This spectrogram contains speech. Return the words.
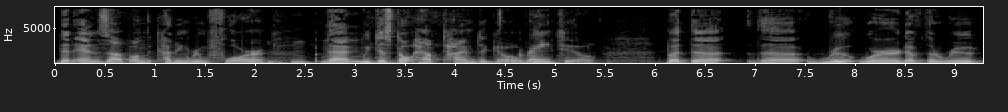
that ends up on the cutting room floor that we just don't have time to go Right. into. But the the root word of the root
